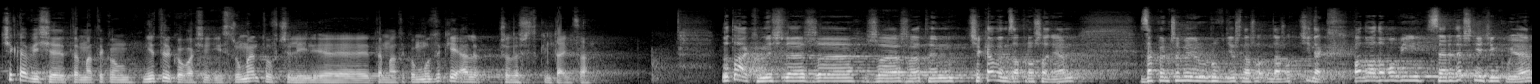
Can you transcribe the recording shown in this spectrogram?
ciekawi się tematyką nie tylko właśnie instrumentów, czyli e, tematyką muzyki, ale przede wszystkim tańca. No tak, myślę, że, że, że tym ciekawym zaproszeniem zakończymy również nasz, nasz odcinek. Panu Adamowi serdecznie dziękuję,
